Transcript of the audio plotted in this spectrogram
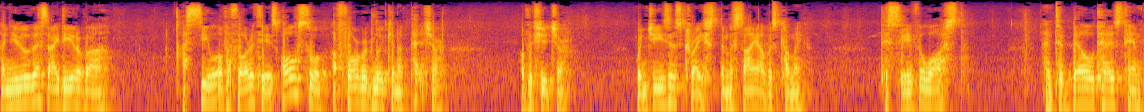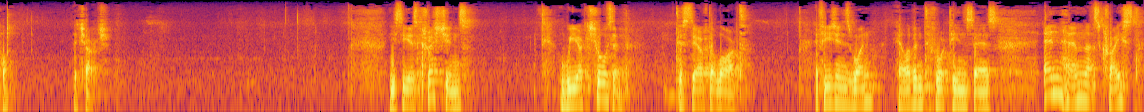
And you know, this idea of a, a seal of authority is also a forward look and a picture of the future when Jesus Christ, the Messiah, was coming to save the lost and to build his temple, the church. You see, as Christians, we are chosen to serve the Lord. Ephesians 1 11 to 14 says, In him, that's Christ,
